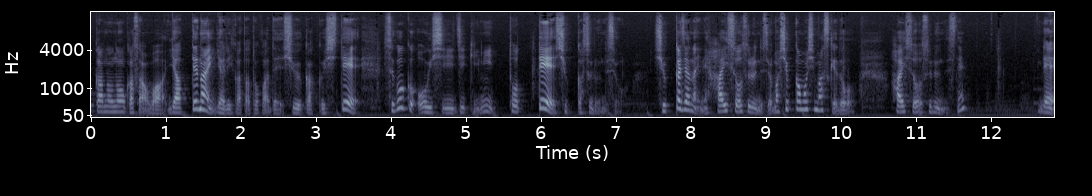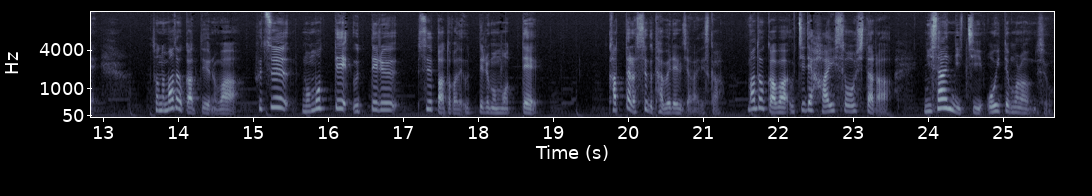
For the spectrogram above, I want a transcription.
他の農家さんはやってないやり方とかで収穫してすごく美味しい時期に取って出荷するんですよ。出荷じゃないね配送するんですよ。まあ、出荷もしますけど配送するんですね。でそのまどかっていうのは普通桃って売ってるスーパーとかで売ってる桃って買ったらすぐ食べれるじゃないですか。まどかはうちで配送したら23日置いてもらうんですよ。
